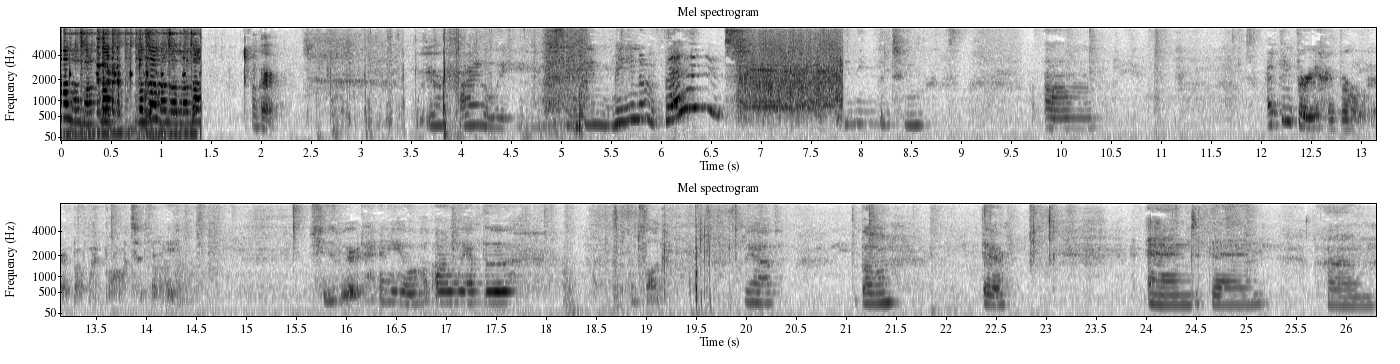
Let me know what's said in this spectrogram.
Okay. We are finally to the main event! Cleaning the. Um, I've been very hyper aware about my bra today. She's weird. Anywho, um, we have the vlog. We have the bone there. And then, um,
